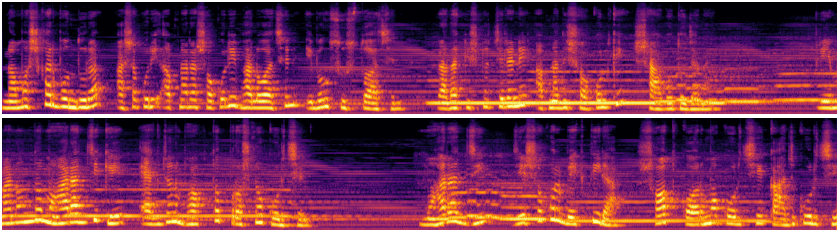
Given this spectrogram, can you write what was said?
নমস্কার বন্ধুরা, আশা করি আপনারা সকলেই ভালো আছেন এবং সুস্থ আছেন। রাধাকৃষ্ণ চ্যানেলে আপনাদের সকলকে স্বাগত জানাই। প্রেমানন্দ মহারাজজিকে একজন ভক্ত প্রশ্ন করছেন, মহারাজজি, যে সকল ব্যক্তিরা সৎ কর্ম করছে, কাজ করছে,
